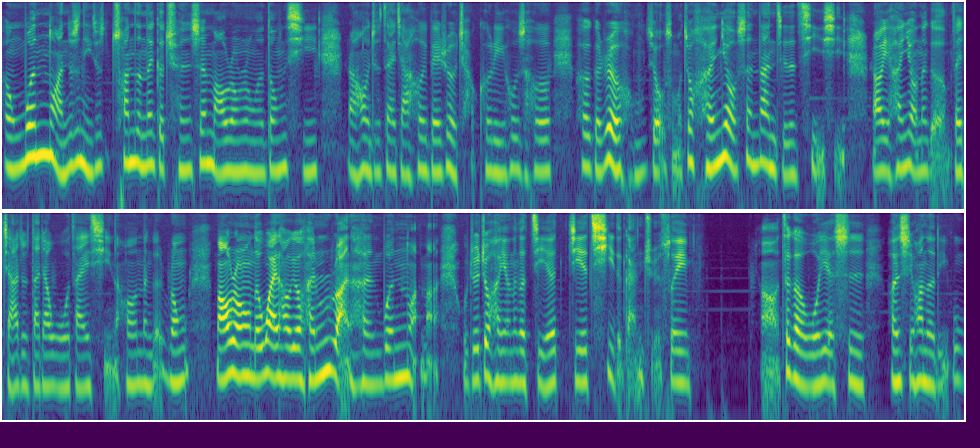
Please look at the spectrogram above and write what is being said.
很温暖，就是你就穿着那个全身毛茸茸的东西，然后就在家喝一杯热巧克力，或者是喝喝个热红酒什么，就很有圣诞节的气息，然后也很有那个在家就是大家窝在一起，然后那个绒毛茸茸的外套又很软很温暖嘛，我觉得就很有那个节节气的感觉，所以。啊，这个我也是很喜欢的礼物，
